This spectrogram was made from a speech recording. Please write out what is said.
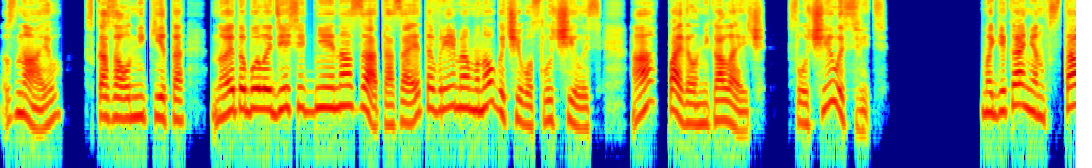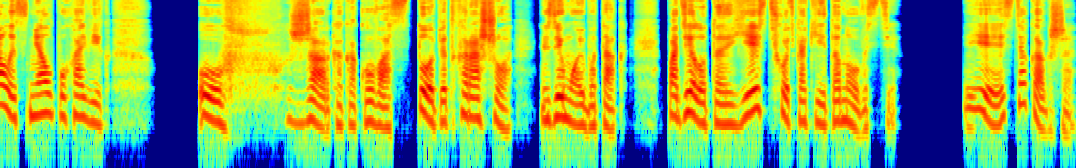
«Знаю», — сказал Никита, «но это было десять дней назад, а за это время много чего случилось. А, Павел Николаевич, случилось ведь?» Магиканин встал и снял пуховик. «Уф!» Жарко, как у вас, топит хорошо. Зимой бы так. По делу-то есть хоть какие-то новости?» «Есть, а как же.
